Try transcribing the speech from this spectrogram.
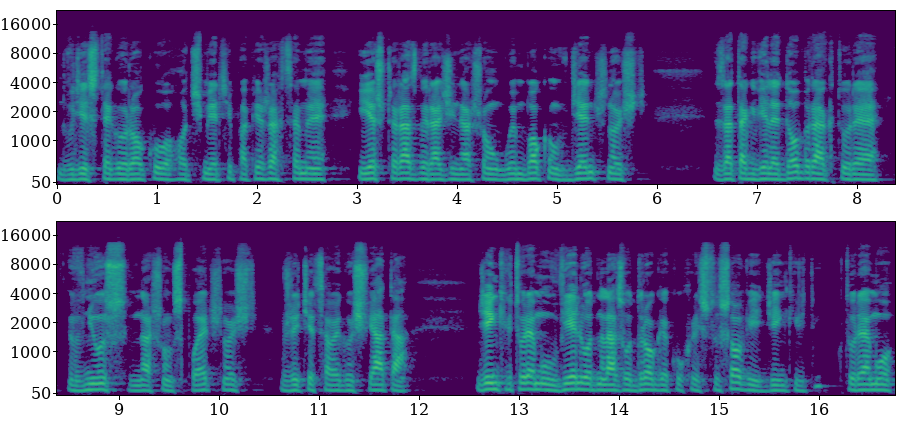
20 roku od śmierci papieża chcemy jeszcze raz wyrazić naszą głęboką wdzięczność za tak wiele dobra, które wniósł w naszą społeczność, w życie całego świata, dzięki któremu wielu odnalazło drogę ku Chrystusowi, dzięki któremu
